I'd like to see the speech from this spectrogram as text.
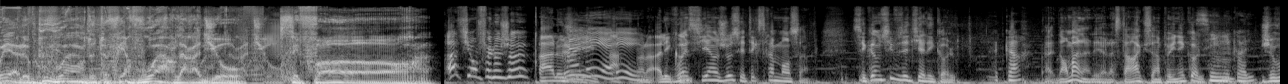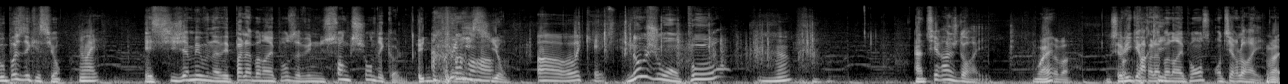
Coé a le pouvoir de te faire voir la radio. C'est fort. Ah, si on fait le jeu Ah, le jeu. Allez, allez. Voilà, à l'école. Voici un jeu, c'est extrêmement simple. C'est comme si vous étiez à l'école. D'accord. Bah, normal, aller à la Starac, c'est un peu une école. C'est une école. Je vous pose des questions. Ouais. Et si jamais vous n'avez pas la bonne réponse, vous avez une sanction d'école. Une punition. Oh, ok. Nous jouons pour Mhm. un tirage d'oreille. Ouais. Donc celui qui n'a pas la bonne réponse, on tire l'oreille. Ouais.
